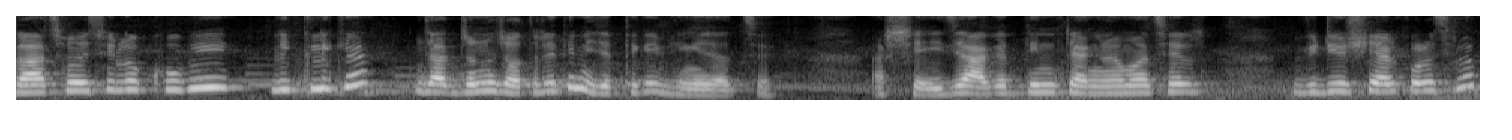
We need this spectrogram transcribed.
গাছ হয়েছিল খুবই লিকলিকে, যার জন্য যথারীতি নিজের থেকেই ভেঙে যাচ্ছে। আর সেই যে আগের দিন ট্যাংরা মাছের ভিডিও শেয়ার করেছিলাম,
